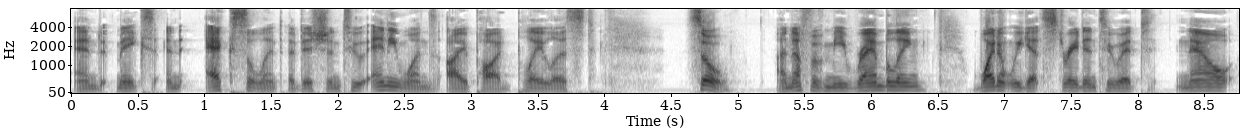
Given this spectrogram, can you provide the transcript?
and makes an excellent addition to anyone's iPod playlist. So, enough of me rambling. Why don't we get straight into it now?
